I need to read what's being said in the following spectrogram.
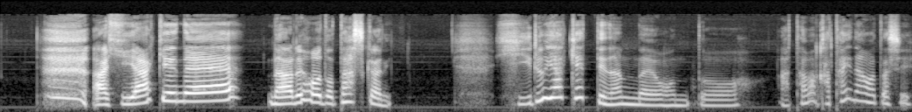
あ日焼けね。なるほど。確かに。昼焼けってなんだよ本当頭固いな私。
